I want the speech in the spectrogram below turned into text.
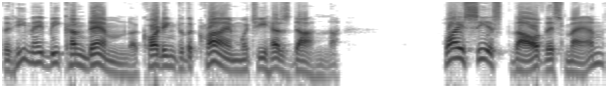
that he may be condemned according to the crime which he has done? Why seest thou this man,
